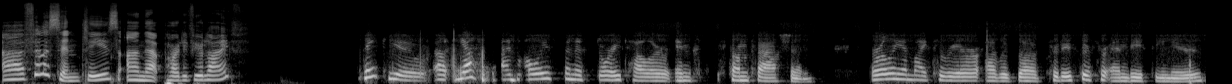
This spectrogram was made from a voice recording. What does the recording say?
Uh, fill us in, please, on that part of your life. Thank you. Uh, yes, I've always been a storyteller in some fashion. Early in my career, I was a producer for NBC News.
